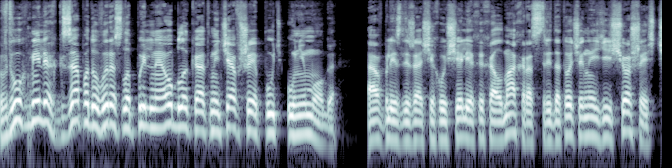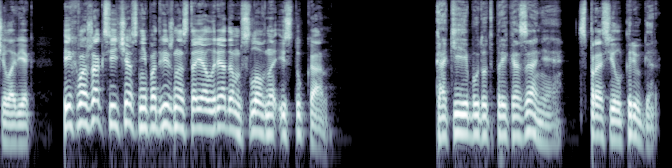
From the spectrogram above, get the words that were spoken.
В двух милях к западу выросло пыльное облако, отмечавшее путь у Немога. А в близлежащих ущельях и холмах рассредоточены еще шесть человек. Их вожак сейчас неподвижно стоял рядом, словно истукан. «Какие будут приказания?» – спросил Крюгер.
